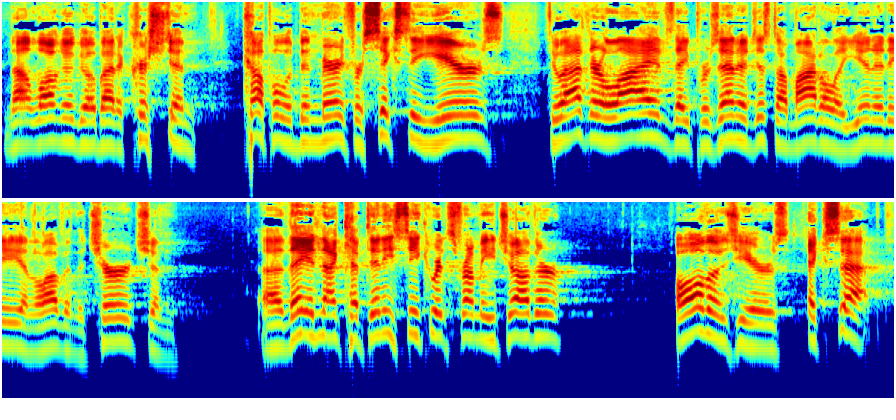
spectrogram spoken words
Not long ago, about a Christian couple who had been married for 60 years. Throughout their lives, they presented just a model of unity and love in the church, and uh, they had not kept any secrets from each other all those years, except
